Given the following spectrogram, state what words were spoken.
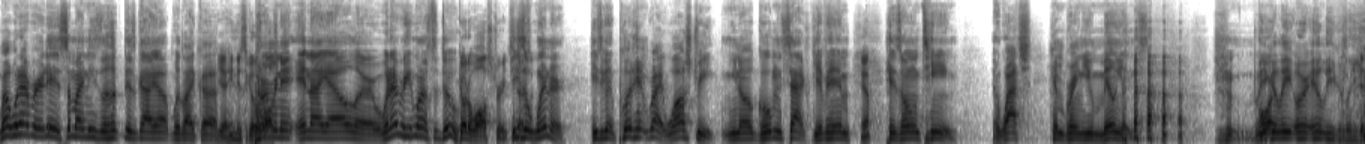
Well, whatever it is, somebody needs to hook this guy up with like a Yeah, he needs to go to Wall- permanent NIL or whatever he wants to do. Go to Wall Street. He's a winner. He's gonna put him right. Wall Street, you know, Goldman Sachs, give him Yep. his own team, and watch him bring you millions, legally or, illegally.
